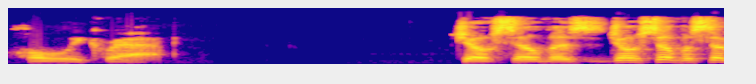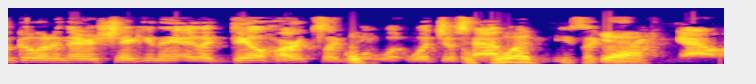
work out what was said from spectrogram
Holy crap. Joe Silva's Joe Silva's still going in there and shaking the hand. Like Dale Hartt's like, what, what just happened? What? He's like Yeah. freaking out.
